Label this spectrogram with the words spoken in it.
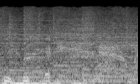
now.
